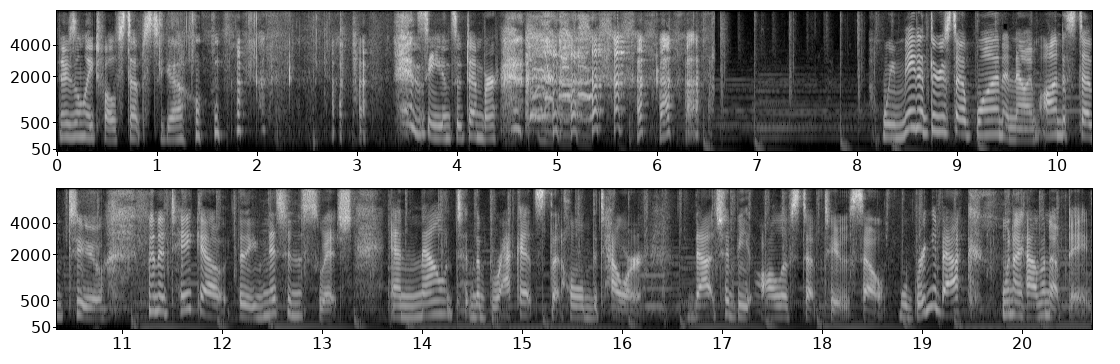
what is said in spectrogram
There's only 12 steps to go. See you in September. We made it through step one and now I'm on to step two. I'm gonna take out the ignition switch and mount the brackets that hold the tower. That should be all of step two. So we'll bring it back when I have an update.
